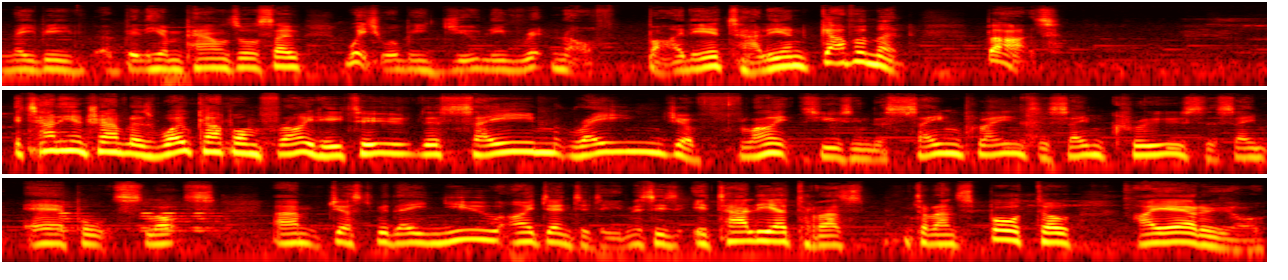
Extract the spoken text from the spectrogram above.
maybe a billion pounds or so, which will be duly written off by the Italian government. But Italian travellers woke up on Friday to the same range of flights using the same planes, the same crews, the same airport slots, um, just with a new identity. And this is Italia Tras- Trasporto Aereo,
